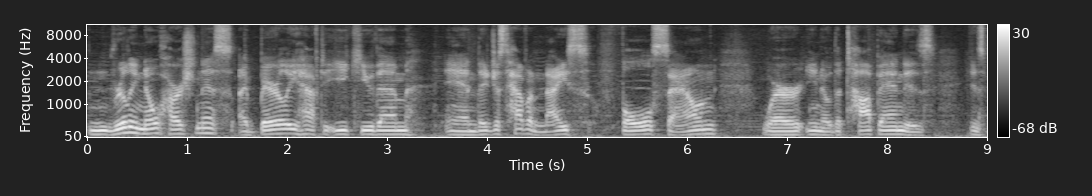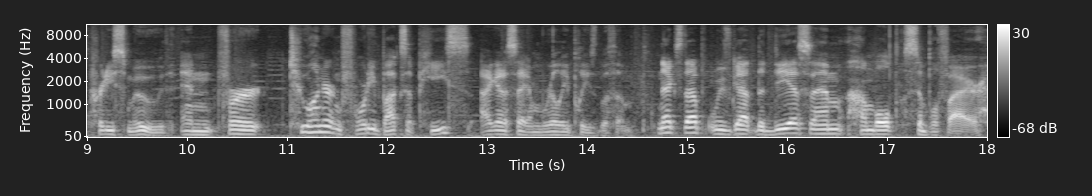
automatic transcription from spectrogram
really no harshness. I barely have to EQ them and they just have a nice full sound where, you know, the top end is is pretty smooth. And for 240 bucks a piece, I gotta say I'm really pleased with them. Next up, we've got the DSM Humboldt Simplifier.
